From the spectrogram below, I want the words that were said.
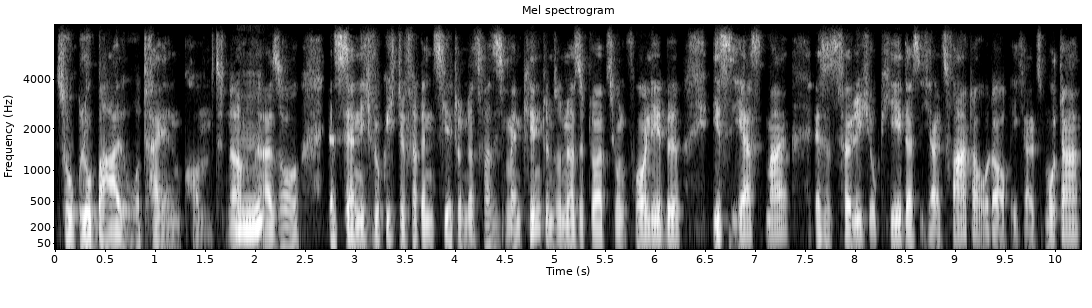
zu Globalurteilen kommt. Ne? Mhm. Also das ist ja nicht wirklich differenziert. Und das, was ich meinem Kind in so einer Situation vorlebe, ist erstmal, es ist völlig okay, dass ich als Vater oder auch ich als Mutter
